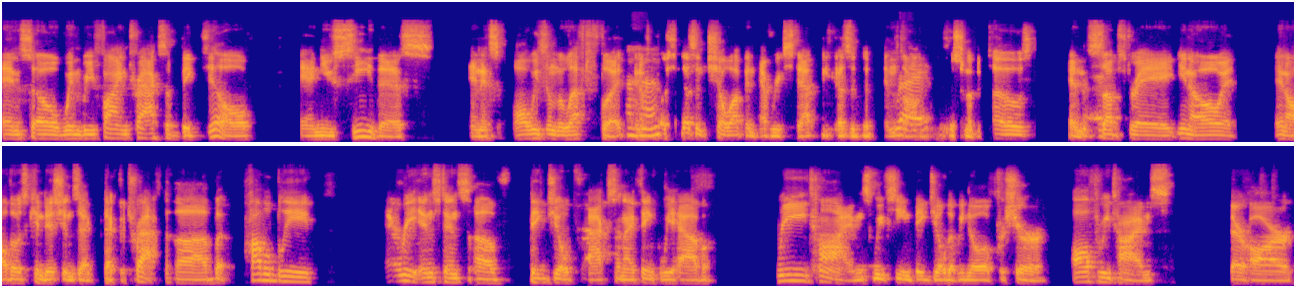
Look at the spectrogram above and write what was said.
And so when we find tracks of Big Jill and you see this, and it's always in the left foot, and of Uh-huh. course it doesn't show up in every step because it depends on the position of the toes and the Right. substrate, you know, and, and all those conditions that affect the track. Uh, but probably every instance of Big Jill tracks, and I think we have three times we've seen Big Jill that we know of for sure. All three times there are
